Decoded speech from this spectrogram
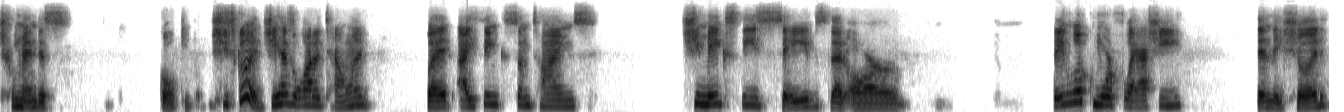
tremendous goalkeeper. She's good. She has a lot of talent, but I think sometimes she makes these saves that are they look more flashy than they should.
